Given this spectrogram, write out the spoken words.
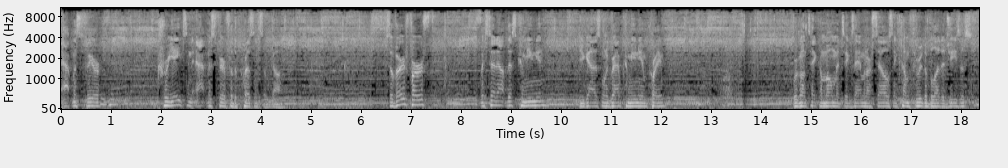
atmosphere creates an atmosphere for the presence of God. So, very first, we set out this communion. You guys want to grab communion, pray? We're going to take a moment to examine ourselves and come through the blood of Jesus.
